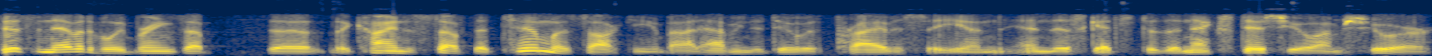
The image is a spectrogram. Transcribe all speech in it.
This inevitably brings up the the kind of stuff that Tim was talking about, having to do with privacy, and and this gets to the next issue, I'm sure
